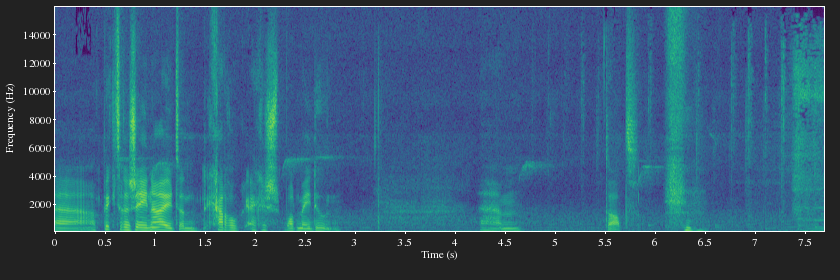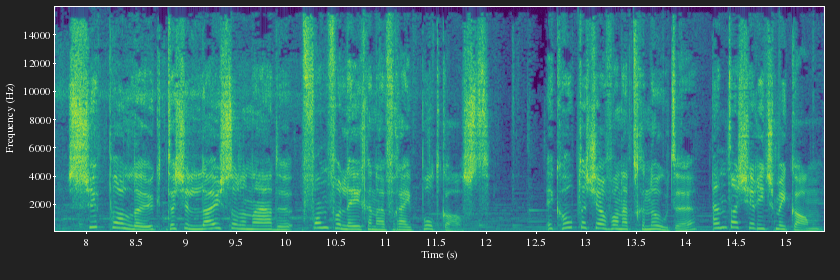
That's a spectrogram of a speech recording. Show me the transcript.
Uh, pik er eens één uit en ga er ook ergens wat mee doen. Um, dat. Super leuk dat je luisterde naar de Van Verlegen naar Vrij podcast. Ik hoop dat je ervan hebt genoten en dat je er iets mee kan.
